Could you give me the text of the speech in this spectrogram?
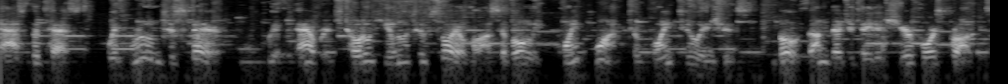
passed the test with room to spare, with average total cumulative soil loss of only 0.1 to 0.2 inches. Both unvegetated shear force products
